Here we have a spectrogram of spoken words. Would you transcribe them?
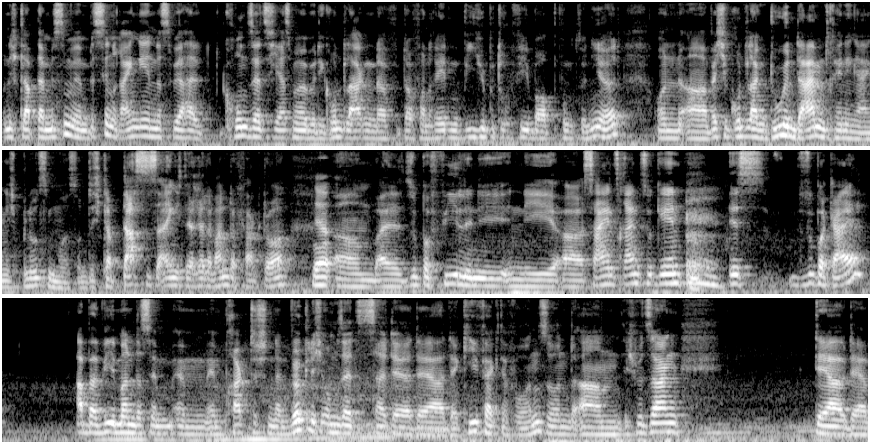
Und ich glaube, da müssen wir ein bisschen reingehen, dass wir halt grundsätzlich erstmal über die Grundlagen davon reden, wie Hypertrophie überhaupt funktioniert und äh, welche Grundlagen du in deinem Training eigentlich benutzen musst. Und ich glaube, das ist eigentlich der relevante Faktor, ja. ähm, weil super viel in die, in die äh, Science reinzugehen ist super geil. Aber wie man das im, im, im, Praktischen dann wirklich umsetzt, ist halt der, der, der Key Factor für uns. Und ähm, ich würde sagen, der, der,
